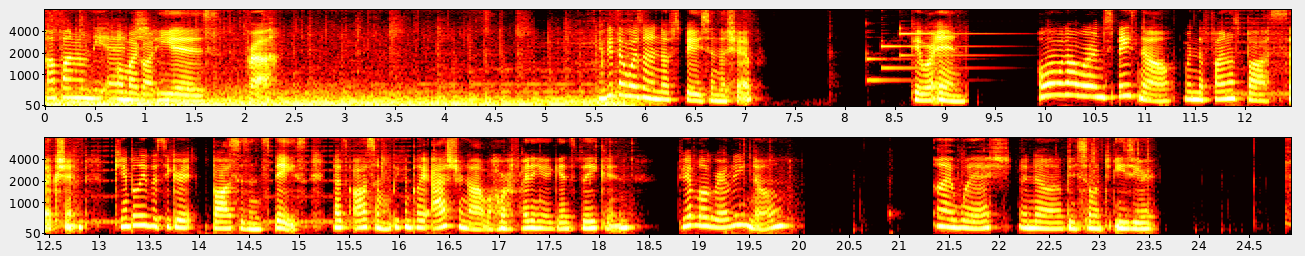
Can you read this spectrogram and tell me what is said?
Hop on on the edge. Oh my god, he is. Bruh. Maybe there wasn't enough space in the ship. Okay, we're in. Oh my god, we're in space now. We're in the final boss section. Can't believe the secret boss is in space. That's awesome. We can play astronaut while we're fighting against Bacon. Do you have low gravity? No. I wish. I know, it'd be so much easier. Oh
